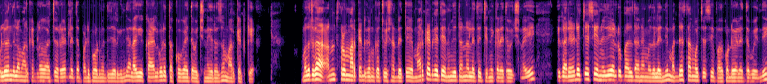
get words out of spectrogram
పులివెందుల మార్కెట్లో కావచ్చు రేట్లు అయితే పడిపోవడం అయితే జరిగింది. అలాగే కాయలు కూడా తక్కువగా అయితే వచ్చినాయి ఈరోజు మార్కెట్కి. మొదటగా అనంతపురం మార్కెట్ కనుక చూసినట్లయితే మార్కెట్కి అయితే ఎనిమిది టన్నులు అయితే చిన్నికాయలు అయితే వచ్చినాయి. ఇక రేట్ వచ్చేసి ఎనిమిది వేల రూపాయలతోనే మొదలైంది. మధ్యస్థంగా వచ్చేసి పదకొండు వేలు అయితే పోయింది.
